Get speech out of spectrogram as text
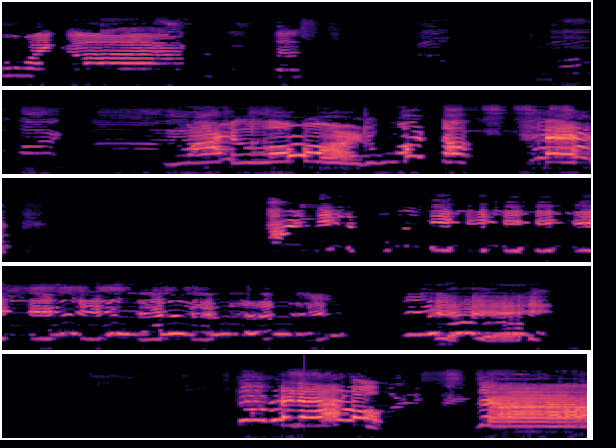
Oh my god. This is just My lord, what the heck? I need now!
